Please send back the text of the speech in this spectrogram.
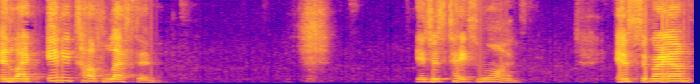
And like any tough lesson, it just takes one. Instagram,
